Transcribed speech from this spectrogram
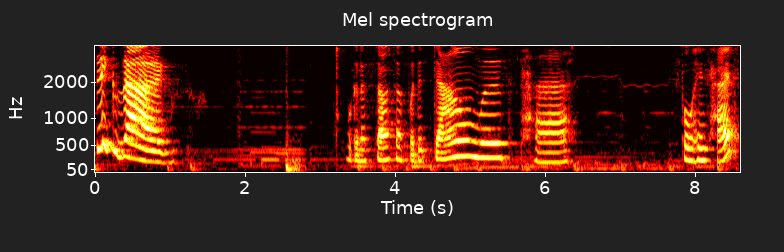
zigzags. We're going to start off with a downwards pear for his head.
